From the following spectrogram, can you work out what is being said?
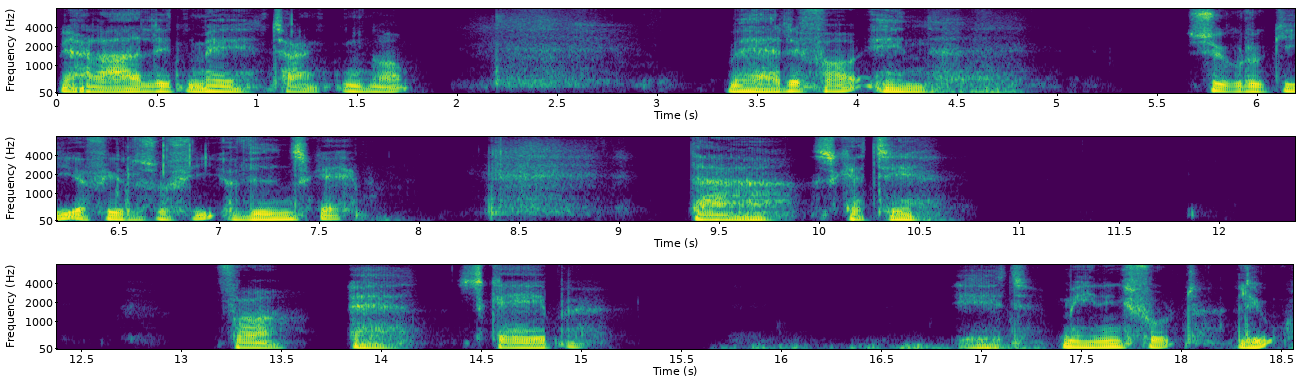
Jeg har leget lidt med tanken om, hvad er det for en psykologi og filosofi og videnskab, der skal til for at skabe et meningsfuldt liv,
